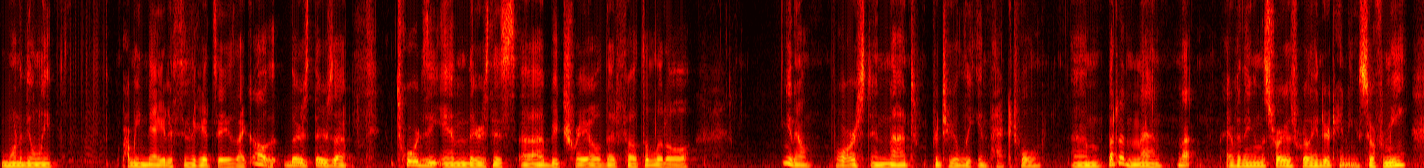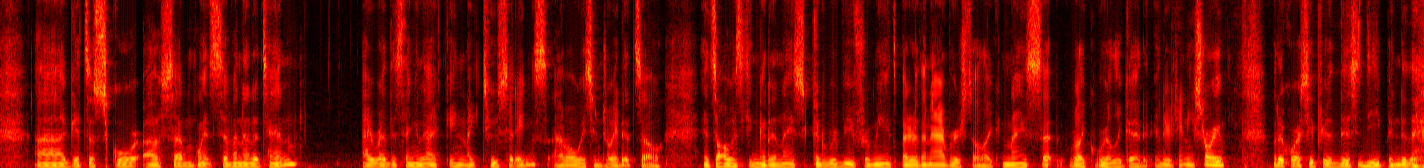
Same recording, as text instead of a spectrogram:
one of the only probably negative things I could say is like, oh, there's there's a towards the end there's this uh, betrayal that felt a little, you know, forced and not particularly impactful. Um, but other than that, not everything in the story is really entertaining. So for me, uh, gets a score of seven point seven out of ten. I read this thing in like, in like two sittings. I've always enjoyed it, so it's always gonna get a nice, good review for me. It's better than average, so like nice, uh, like really good, entertaining story. But of course, if you're this deep into the,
